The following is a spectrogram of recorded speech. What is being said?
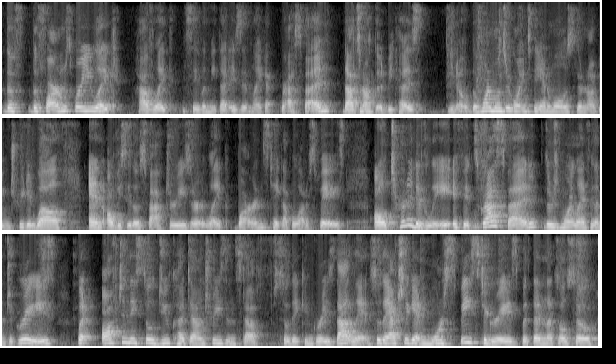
the, the farms where you like have like, say, the meat that isn't like grass fed, that's not good because you know the hormones are going to the animals they're not being treated well and obviously those factories or like barns take up a lot of space. Alternatively if it's grass fed there's more land for them to graze but often they still do cut down trees and stuff so they can graze that land. So they actually get more space to graze but then that's also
